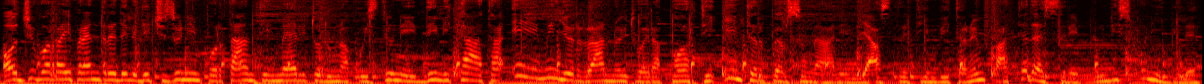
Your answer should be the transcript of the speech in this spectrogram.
oggi vorrai prendere delle decisioni importanti in merito ad una questione delicata e miglioreranno i tuoi rapporti interpersonali. Gli astri ti invitano infatti ad essere più disponibile.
